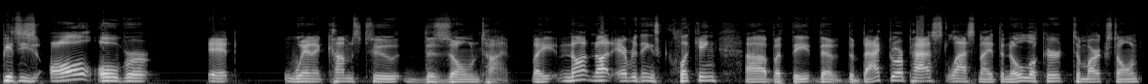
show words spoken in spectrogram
because he's all over it when it comes to the zone time. Like not not everything's clicking, uh, but the, the the backdoor pass last night, the no looker to Mark Stone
